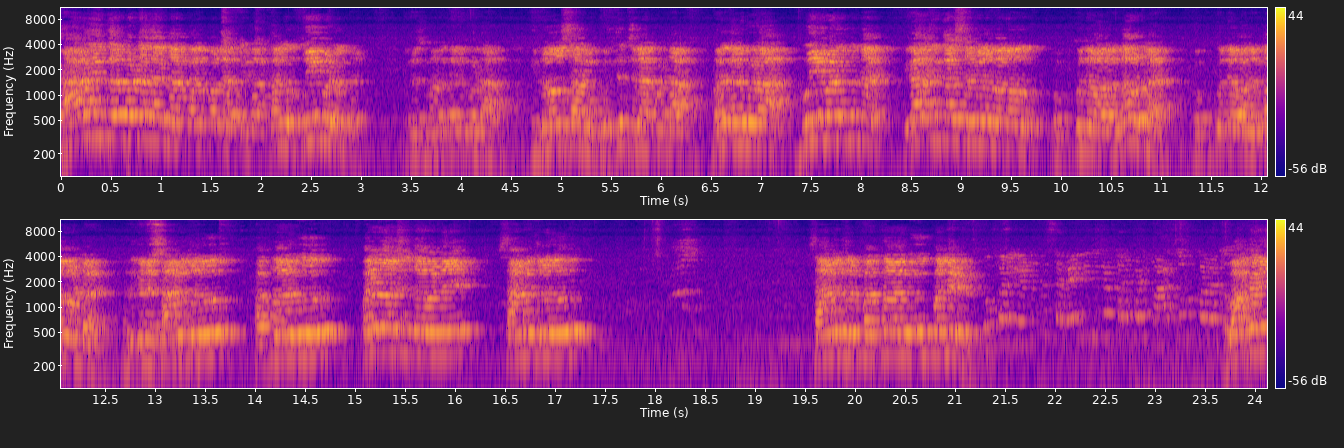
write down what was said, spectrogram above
గాఢ కనపడ్డా నా కనపడలేదు నా కళ్ళు మూయబడి ఉన్నాయి ఈరోజు మన కళ్ళు కూడా ఎన్నోసార్లు గుర్తించలేకుండా మన కళ్ళు కూడా మూయబడి ఉన్నాయి కాల సమయంలో మనం ఒప్పుకునే వాళ్ళంగా ఉండాలి ఒప్పుకునే వాళ్ళంగా ఉండాలి. అందుకని సామెతలు పద్నాలుగు చూద్దామండి సామెతలు సామెతలు పద్నాలుగు పన్నెండు. ఒకరి ఎదుట సరైనదిగా కనబడి మార్గము కలదు. ఒకరి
